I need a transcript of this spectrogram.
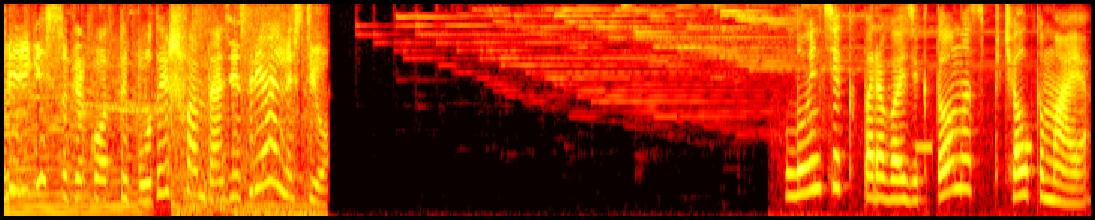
Берегись, Суперкот, ты путаешь фантазии с реальностью. Лунтик, паровозик Томас, пчелка Майя.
